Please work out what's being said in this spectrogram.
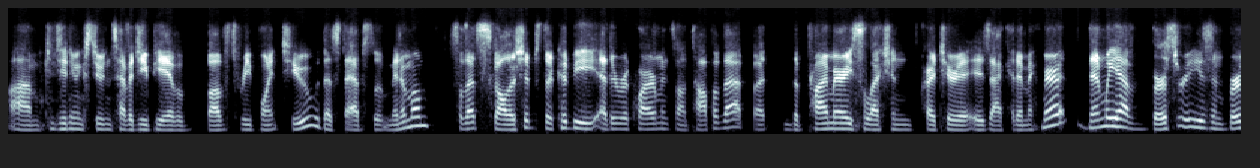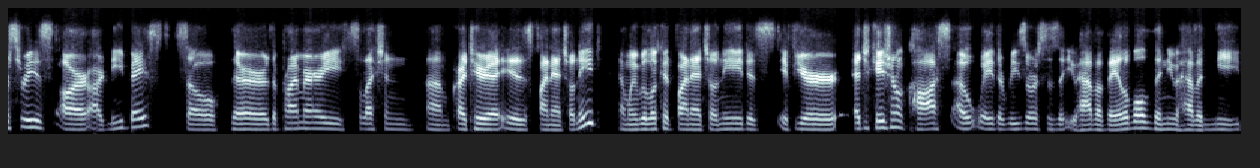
um, continuing students have a GPA of above 3.2. That's the absolute minimum. So that's scholarships. There could be other requirements on top of that, but the primary selection criteria is academic merit. Then we have bursaries, and bursaries are, are need based. So they're the primary selection um, criteria is financial need. And when we look at financial need, is if your educational costs outweigh the resources that you have available, then you have a need.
